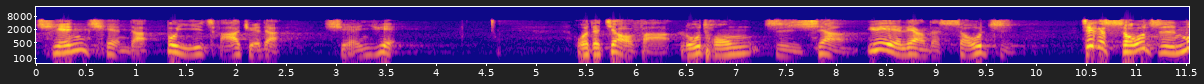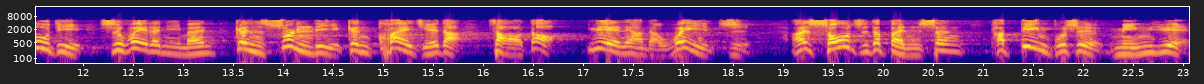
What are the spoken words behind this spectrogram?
浅浅的、不易察觉的弦月。我的教法如同指向月亮的手指，这个手指目的是为了你们更顺利、更快捷的。找到月亮的位置，而手指的本身它并不是明月。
